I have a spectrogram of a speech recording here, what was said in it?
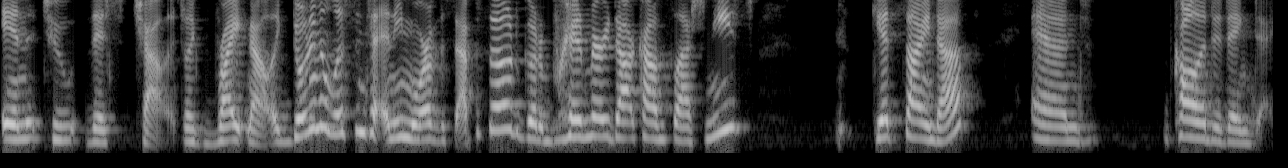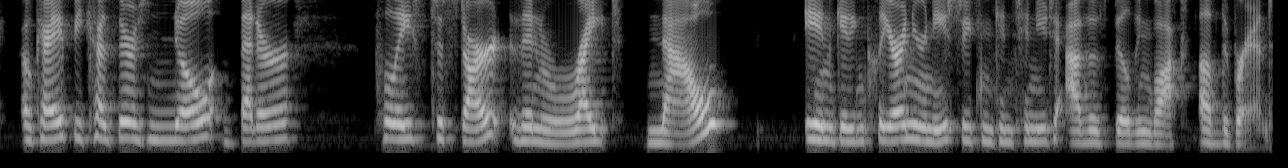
into this challenge like right now. Like, don't even listen to any more of this episode. Go to brandmerry.com slash niche, get signed up, and call it a dang day. Okay. Because there's no better place to start than right now in getting clear on your niche so you can continue to add those building blocks of the brand.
